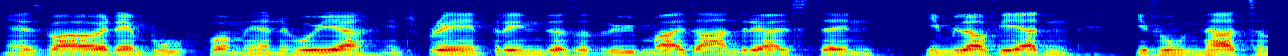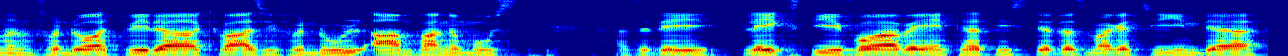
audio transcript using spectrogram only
Ja, es war auch in dem Buch vom Herrn Huyer entsprechend drin, dass er drüben als andere als den Himmel auf Erden gefunden hat, sondern von dort wieder quasi von Null anfangen muss. Also die Flex, die ich vorher erwähnt hat, ist ja das Magazin der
